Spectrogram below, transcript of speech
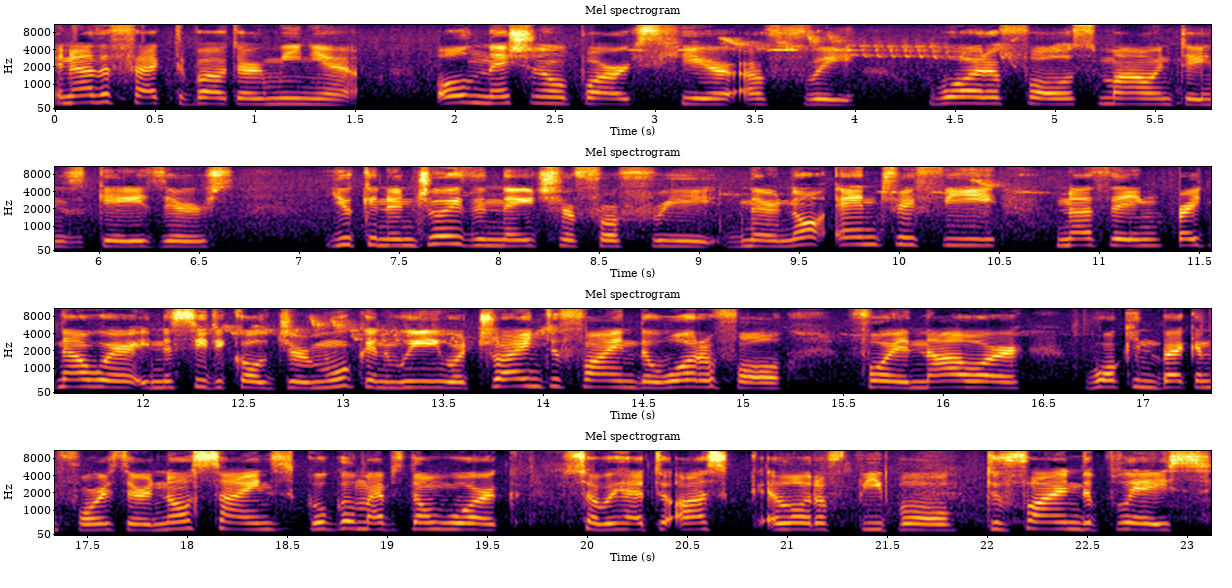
Another fact about Armenia, all national parks here are free. Waterfalls, mountains, geysers. You can enjoy the nature for free. There's no entry fee, nothing. Right now we're in a city called Jermuk and we were trying to find the waterfall for an hour walking back and forth. There are no signs, Google Maps don't work. So we had to ask a lot of people to find the place.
